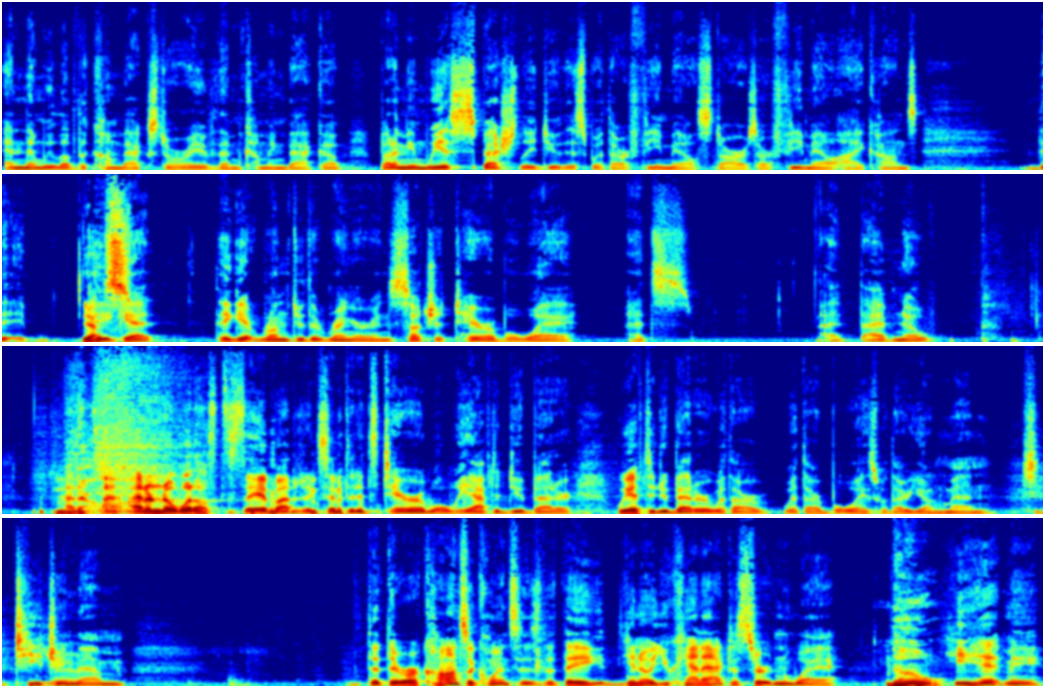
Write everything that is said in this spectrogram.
And then we love the comeback story of them coming back up. But I mean, we especially do this with our female stars, our female icons. They, Yes. they get they get run through the ringer in such a terrible way. It's I, I have no I don't, I, don't know what else to say about it except that it's terrible. We have to do better. We have to do better with our with our boys, with our young men, teaching them that there are consequences. That they, you know, you can't act a certain way. No. He hit me.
